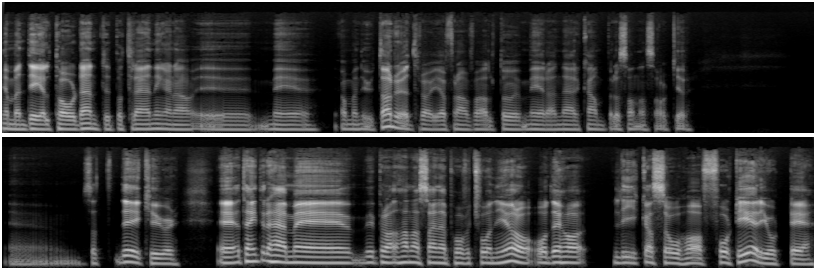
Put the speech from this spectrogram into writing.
ja, men delta ordentligt på träningarna eh, med ja, men utan röd tröja framför allt och mera närkamper och sådana saker. Eh, så det är kul. Eh, jag tänkte det här med vi pratar, han har signat på för två nya och det har lika så har Fortier gjort det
